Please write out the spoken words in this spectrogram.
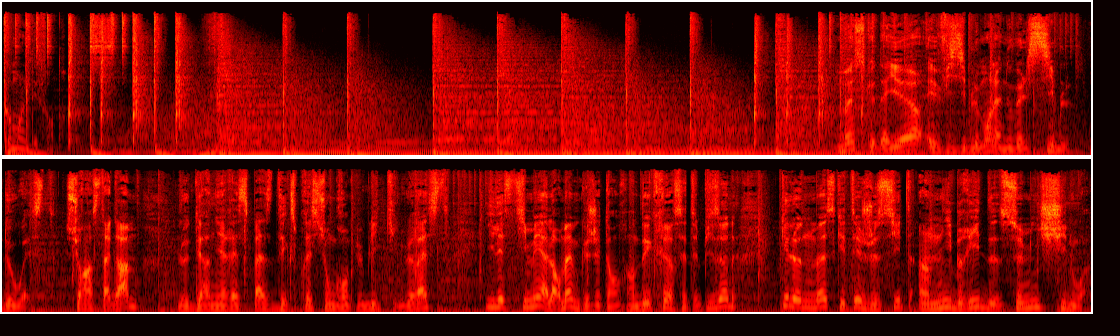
comment le défendre. Musk d'ailleurs est visiblement la nouvelle cible de West. Sur Instagram, le dernier espace d'expression grand public qui lui reste, il estimait, alors même que j'étais en train d'écrire cet épisode, qu'Elon Musk était, je cite, un hybride semi-chinois.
